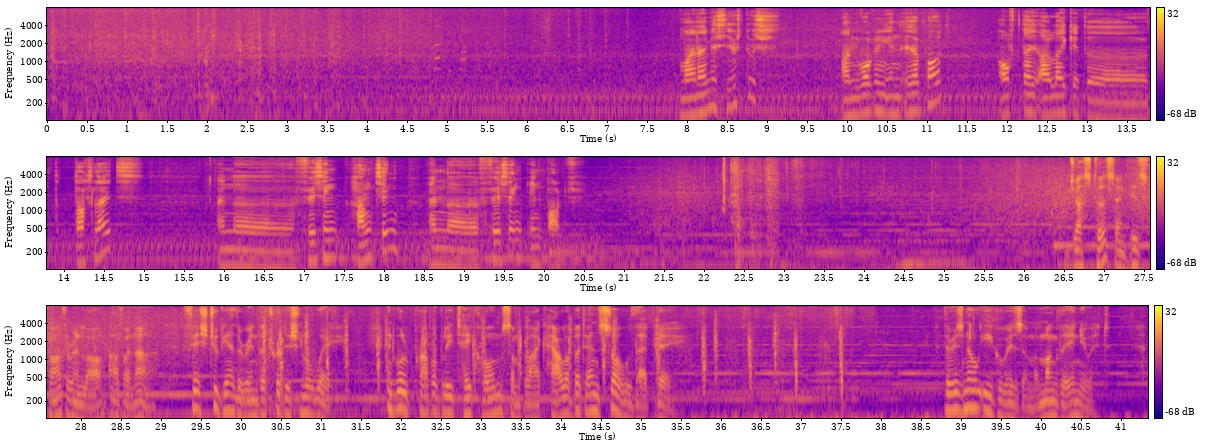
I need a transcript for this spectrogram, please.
My name is Justus. I'm working in airport. After I like it uh, dog slides and uh, fishing, hunting and uh, fishing in parks. Justus and his father-in-law, Avana, fish together in the traditional way and will probably take home some black halibut and sole that day. There is no egoism among the Inuit.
